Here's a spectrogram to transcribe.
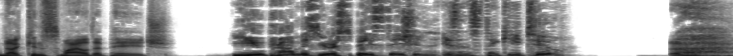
Nutkin smiled at Paige. You promise your space station isn't stinky too? Ugh,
